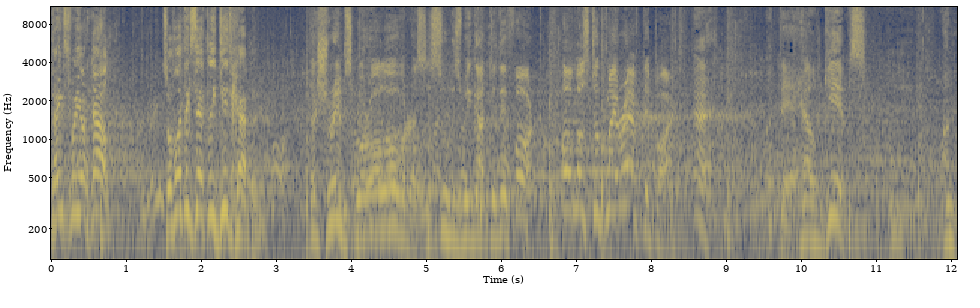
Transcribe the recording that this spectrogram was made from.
Thanks for your help. So what exactly did happen? The shrimps were all over us as soon as we got to the fork. Almost took my raft apart. Uh, what the hell gives? Hmm, wonder.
